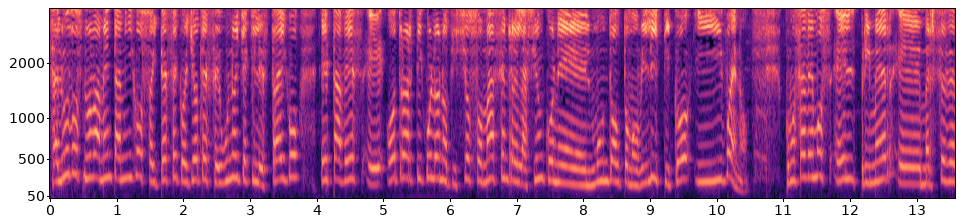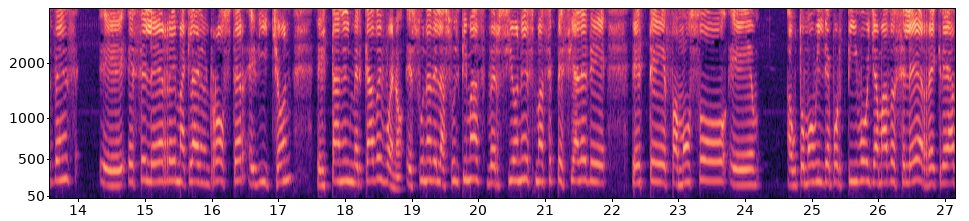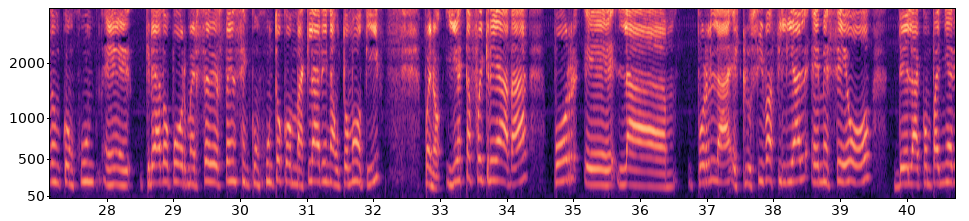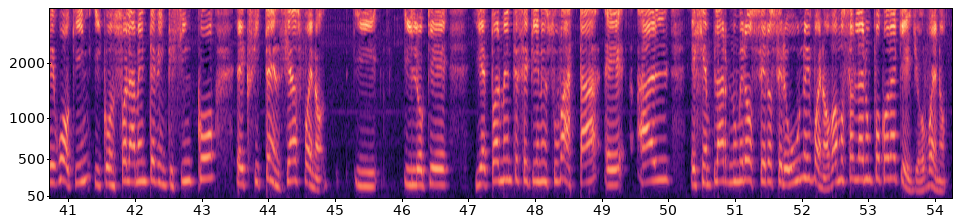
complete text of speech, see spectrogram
Saludos nuevamente amigos, soy Tefe Coyote F1 y aquí les traigo esta vez eh, otro artículo noticioso más en relación con el mundo automovilístico. Y bueno, como sabemos el primer eh, Mercedes-Benz eh, SLR McLaren Roster Edition está en el mercado y bueno, es una de las últimas versiones más especiales de este famoso automóvil deportivo llamado SLR, creado, en conjunto, eh, creado por Mercedes-Benz en conjunto con McLaren Automotive. Bueno, y esta fue creada por, eh, la, por la exclusiva filial MCO de la compañía de Walking y con solamente 25 existencias. Bueno, y, y lo que y actualmente se tiene en subasta eh, al ejemplar número 001 y bueno, vamos a hablar un poco de aquello. Bueno,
